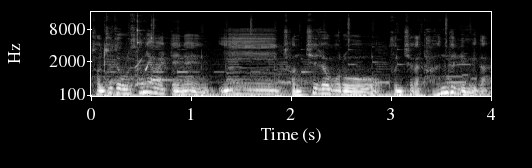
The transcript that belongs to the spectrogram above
전체적으로 사냥할 때는 이 전체적으로 군체가 다 흔들립니다.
